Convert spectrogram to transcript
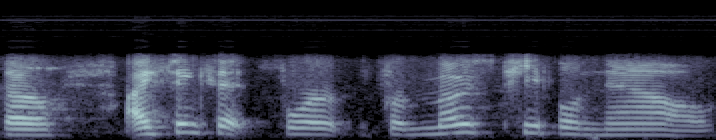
So I think that for for most people now,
